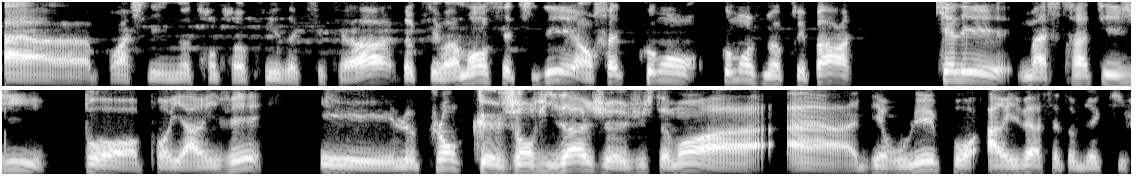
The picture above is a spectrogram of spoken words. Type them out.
à pour acheter une autre entreprise, etc. Donc c'est vraiment cette idée, en fait, comment comment je me prépare, quelle est ma stratégie pour pour y arriver et le plan que j'envisage justement à, à, dérouler pour arriver à cet objectif.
